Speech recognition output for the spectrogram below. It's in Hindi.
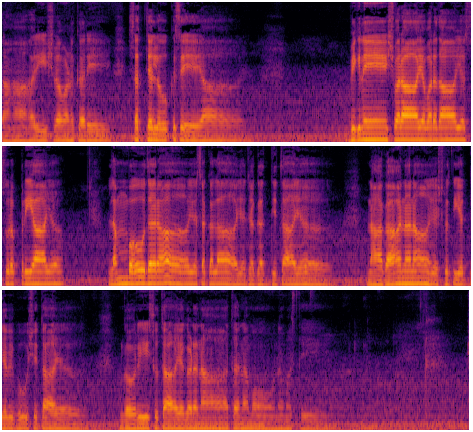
तहाँ हरि श्रवण करे, सत्यलोक से आए। विघ्नेश्वराय, वरदाय, सुरप्रियाय लम्बोदराय सकलाय, जगद्दिताय, नागाननाय श्रुतियज्ञविभूषिताय गौरीसुताय, गणनाथ, नमो नमस्ते।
